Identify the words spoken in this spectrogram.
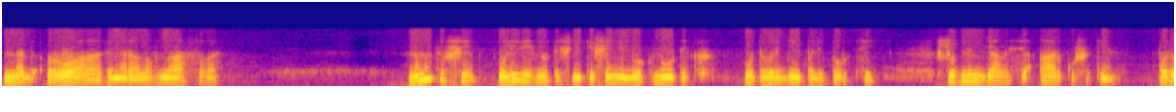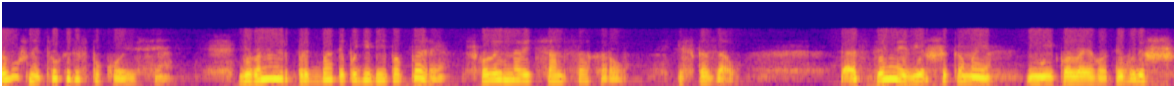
над Роа генерала Власова. Намацавши у лівій внутрішній кишені блокнотик у твердій палітурці, щоб не м'ялися аркушики, позалушний трохи заспокоївся. Його намір придбати подібні папери схвалив навіть сам Сахаров і сказав, та з цими віршиками, мій колего, ти будеш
